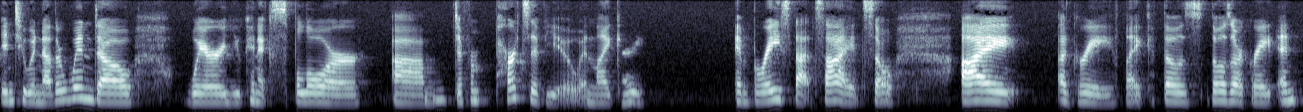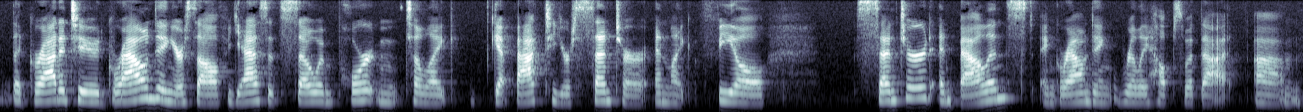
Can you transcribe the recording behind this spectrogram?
into another window where you can explore um, different parts of you and like Right. Embrace that side. So I agree. Like those those are great. And the gratitude, grounding yourself, yes, it's so important to like get back to your center and like feel centered and balanced and grounding really helps with that. Um,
